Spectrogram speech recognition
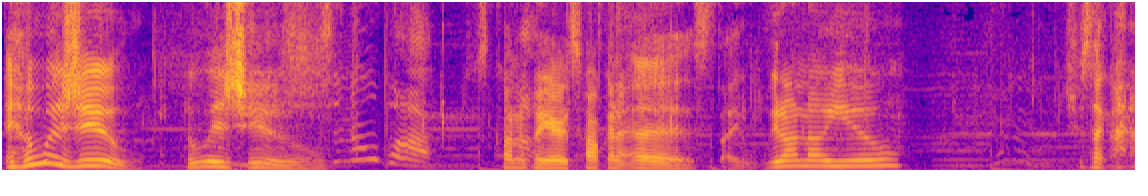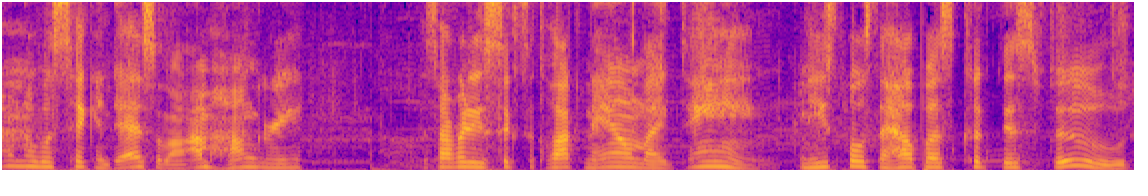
And who is you? Who is you? Come up here talking to us. Like, we don't know you. She's like, I don't know what's taking dad so long. I'm hungry. It's already six o'clock now. like, dang. And he's supposed to help us cook this food.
